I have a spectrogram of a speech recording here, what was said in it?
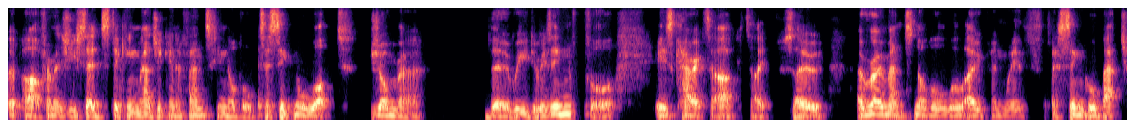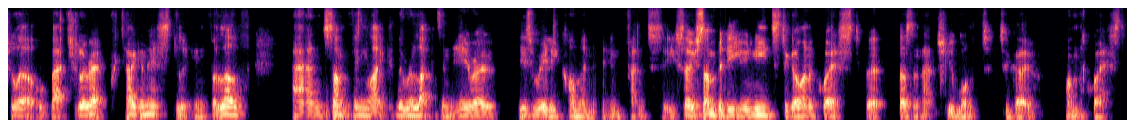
apart from, as you said, sticking magic in a fantasy novel, to signal what genre the reader is in for, is character archetype. So a romance novel will open with a single bachelor or bachelorette protagonist looking for love, and something like the reluctant hero is really common in fantasy. So somebody who needs to go on a quest but doesn't actually want to go on the quest.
